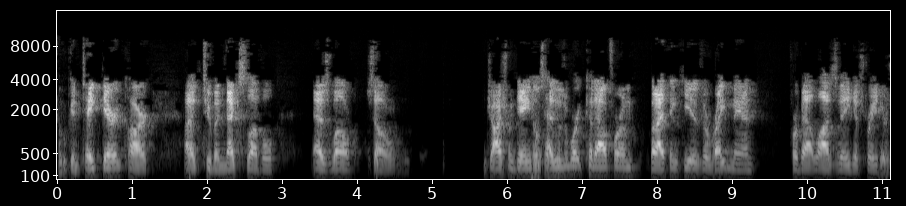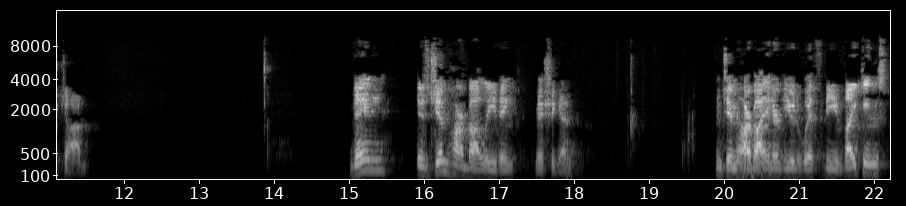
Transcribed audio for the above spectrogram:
who can take Derek Carr uh, to the next level as well. So Josh McDaniels has his work cut out for him, but I think he is the right man for that Las Vegas Raiders job. Then is Jim Harbaugh leaving Michigan? Jim Harbaugh interviewed with the Vikings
